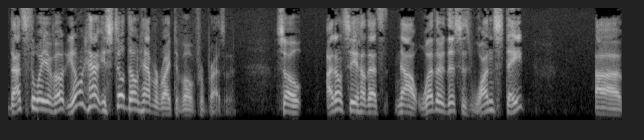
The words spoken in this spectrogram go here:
that's the way you vote. You don't have you still don't have a right to vote for president. So I don't see how that's now whether this is one state uh,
